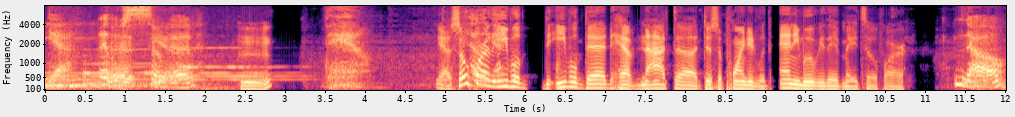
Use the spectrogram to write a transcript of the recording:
Yeah, it looks so good. hmm Damn. Yeah, so Hell far the evil the Evil Dead have not uh, disappointed with any movie they've made so far. No,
